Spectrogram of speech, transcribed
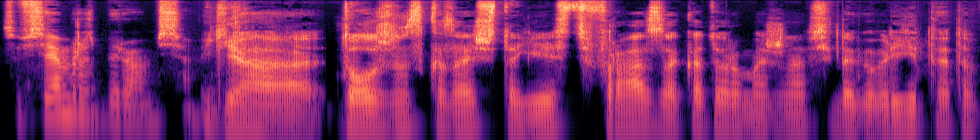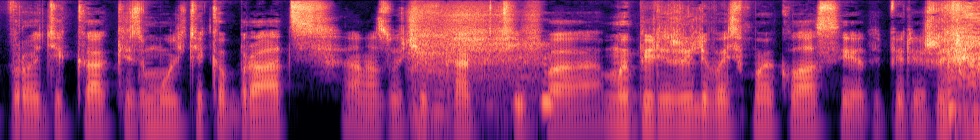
совсем разберемся. Я должен сказать, что есть фраза, которую моя жена всегда говорит. Это вроде как из мультика «Братс». Она звучит как, типа, мы пережили восьмой класс, и это пережили.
